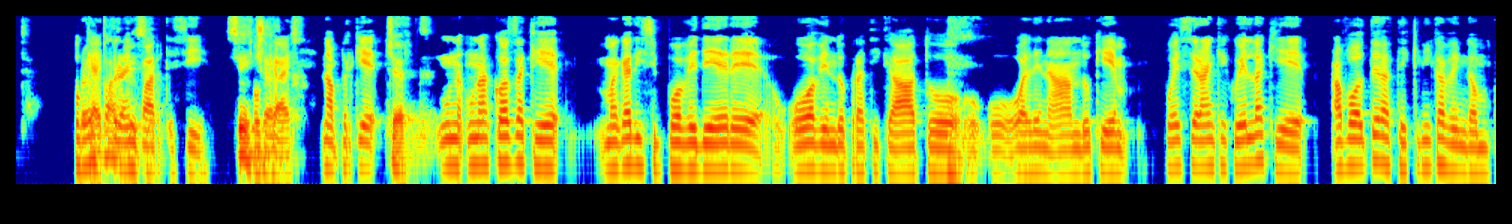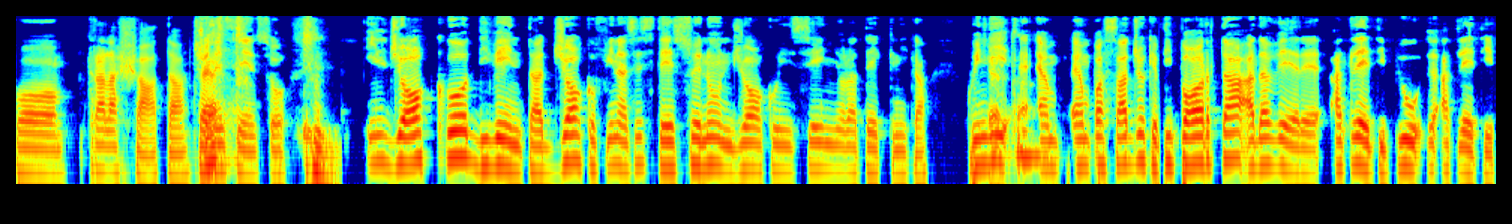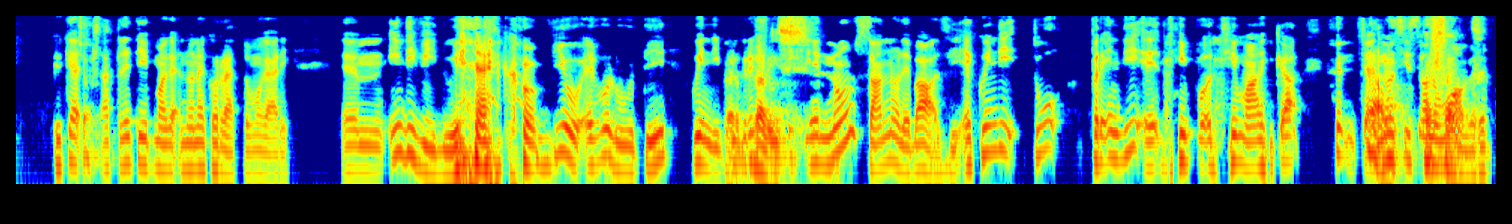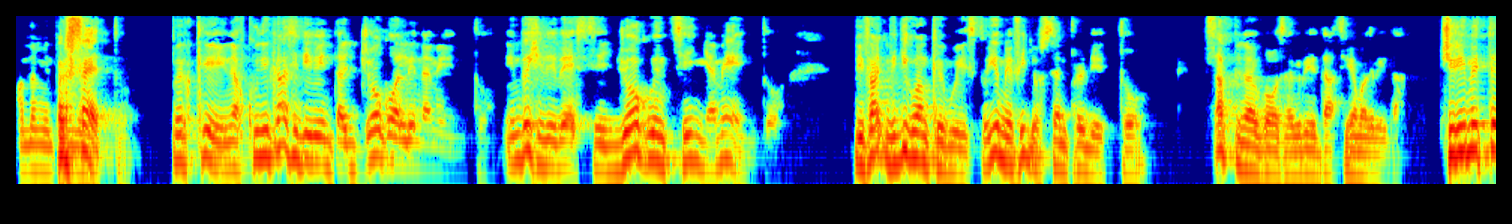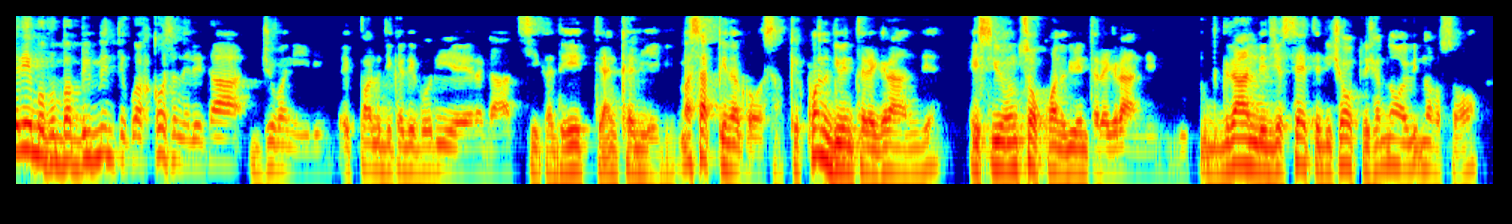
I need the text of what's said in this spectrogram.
Ok, però in parte, però in parte sì. Sì, okay. certo. No, perché certo. una, una, cosa che magari si può vedere o avendo praticato o, o allenando, che può essere anche quella che a volte la tecnica venga un po' tralasciata, cioè certo. nel senso il gioco diventa gioco fine a se stesso e non gioco insegno la tecnica. Quindi certo. è, un, è, un, passaggio che ti porta ad avere atleti più atleti, più che certo. atleti magari, non è corretto magari. Um, individui ecco, più evoluti, quindi più cresciuti, che non sanno le basi. E quindi tu prendi e tipo ti manca, cioè no, non si sanno perfetto. muovere fondamentalmente. Perfetto, perché in alcuni casi diventa gioco allenamento, invece deve essere gioco insegnamento vi, fa, vi dico anche questo, io a mio figlio ho sempre detto, sappi una cosa Greta, si chiama Greta, ci rimetteremo probabilmente qualcosa nell'età giovanili, e parlo di categorie ragazzi, cadette, anche allievi, ma sappi una cosa, che quando diventerai grande, e se io non so quando diventerai grandi, grande 17, 18, 19, non lo so,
